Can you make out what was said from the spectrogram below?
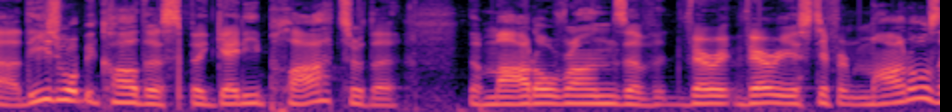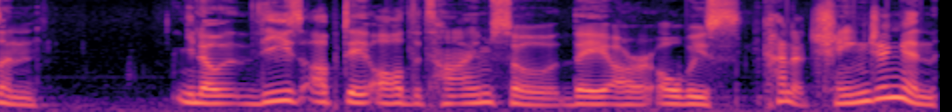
Uh, these are what we call the spaghetti plots or the, the model runs of very, various different models. And you know these update all the time so they are always kind of changing and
